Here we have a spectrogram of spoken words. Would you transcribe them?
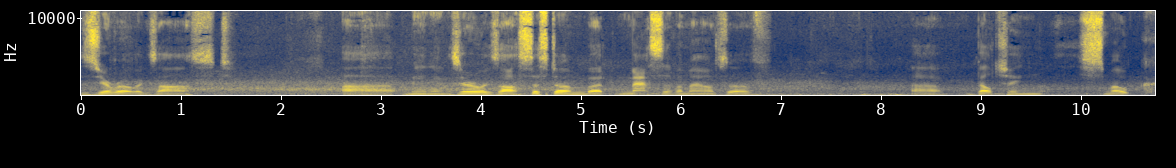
zero exhaust, uh, meaning zero exhaust system, but massive amounts of uh, belching smoke,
